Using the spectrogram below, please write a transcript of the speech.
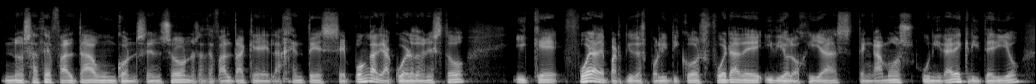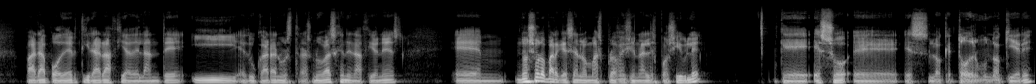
nos hace falta un consenso, nos hace falta que la gente se ponga de acuerdo en esto y que fuera de partidos políticos, fuera de ideologías, tengamos unidad de criterio para poder tirar hacia adelante y educar a nuestras nuevas generaciones Em, no solo para que sean lo más profesionales posible, que eso eh, es lo que todo el mundo quiere,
